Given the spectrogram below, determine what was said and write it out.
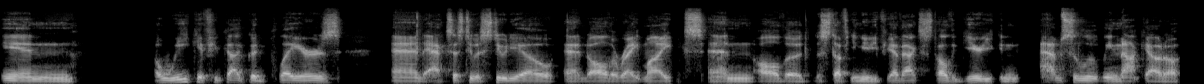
in a week if you've got good players and access to a studio and all the right mics and all the, the stuff you need. If you have access to all the gear, you can absolutely knock out a,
